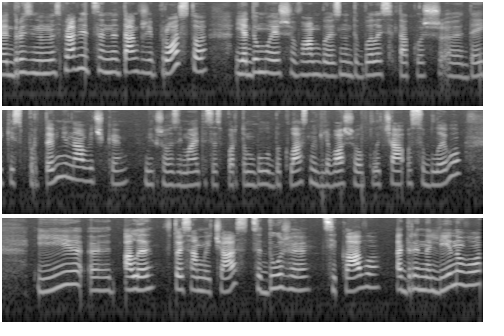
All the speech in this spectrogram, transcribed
Е, Друзі, ну насправді це не так вже й просто. Я думаю, що вам би знадобилися також е, деякі спортивні навички. Якщо ви займаєтеся спортом, було би класно для вашого плеча особливо. І, е, але в той самий час це дуже цікаво, адреналіново.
